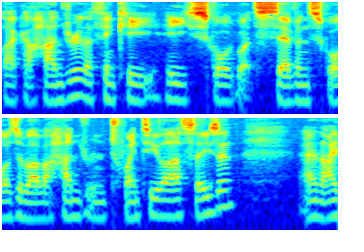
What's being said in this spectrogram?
like 100. I think he, he scored, what, seven scores above 120 last season. And I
